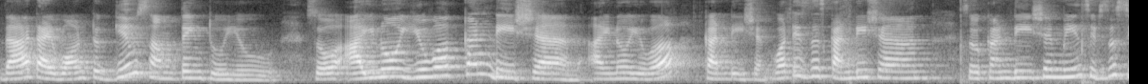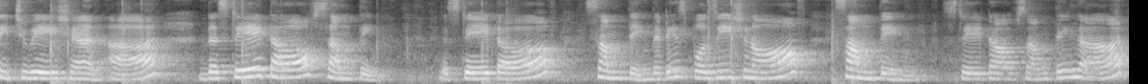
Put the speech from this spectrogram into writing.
that I want to give something to you. So I know your condition. I know your condition. What is this condition? So condition means it's the situation or the state of something. The state of something. That is position of something. State of something or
